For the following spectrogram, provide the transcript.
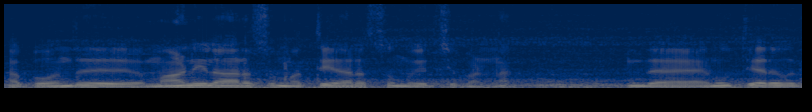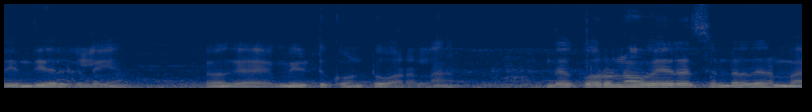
அப்போ வந்து மாநில அரசும் மத்திய அரசும் முயற்சி பண்ணால் இந்த நூற்றி அறுபது இந்தியர்களையும் இவங்க மீட்டு கொண்டு வரலாம். இந்த கொரோனா வைரஸ்ன்றது நம்ம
